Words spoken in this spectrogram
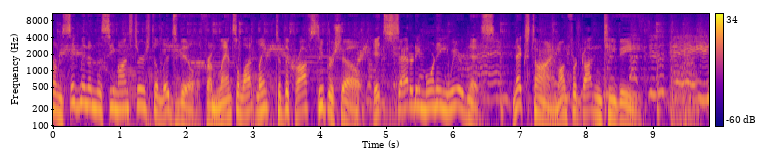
From Sigmund and the Sea Monsters to Lidsville, from Lancelot Link to the Krofft Super Show, it's Saturday Morning Weirdness. Next time on Forgotten TV. today.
